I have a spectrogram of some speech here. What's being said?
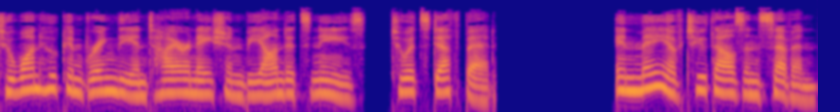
to one who can bring the entire nation beyond its knees, to its deathbed. In May of 2007,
